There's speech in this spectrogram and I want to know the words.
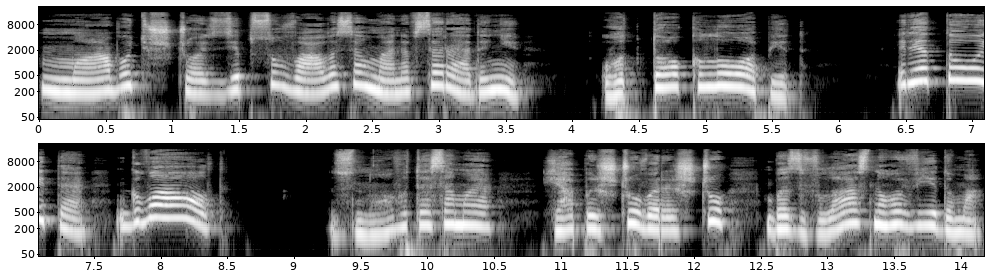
Мабуть, щось зіпсувалося в мене всередині. Ото клопіт. Рятуйте, гвалт. Знову те саме я пищу верещу без власного відома.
